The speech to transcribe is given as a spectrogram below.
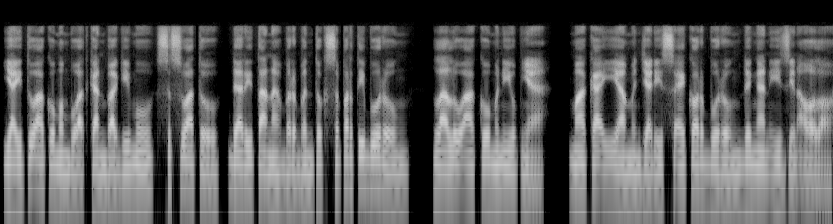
Yaitu aku membuatkan bagimu, sesuatu, dari tanah berbentuk seperti burung, lalu aku meniupnya. Maka ia menjadi seekor burung dengan izin Allah.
